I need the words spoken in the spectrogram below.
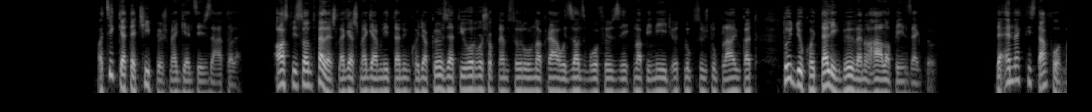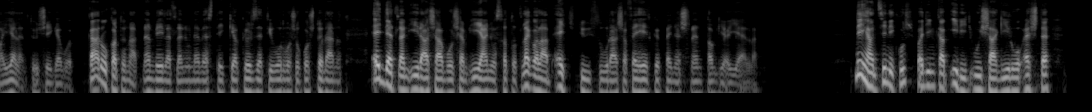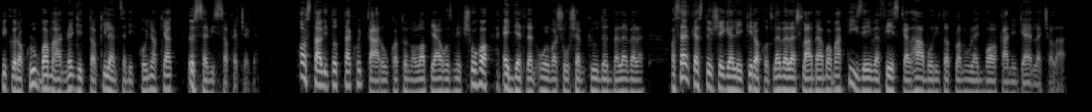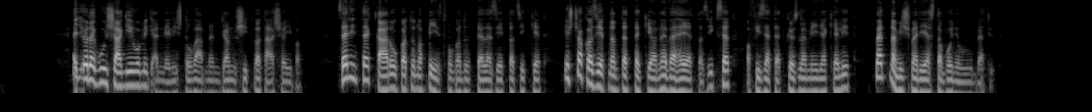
A cikket egy csípős megjegyzés zárta le. Azt viszont felesleges megemlítenünk, hogy a körzeti orvosok nem szorulnak rá, hogy zacból főzzék napi négy-öt luxus duplájukat, tudjuk, hogy telik bőven a hálapénzekből. De ennek tisztán formai jelentősége volt. Káró katonát nem véletlenül nevezték ki a körzeti orvosok ostorának, egyetlen írásából sem hiányozhatott legalább egy tűszúrás a fehérköpenyes rendtagjai ellen. Néhány cinikus, vagy inkább irigy újságíró este, mikor a klubba már megitta a kilencedik konyakját, össze-vissza fecsegett. Azt állították, hogy Káró katona lapjához még soha egyetlen olvasó sem küldött be levelet. A szerkesztőség elé kirakott leveles ládába már tíz éve fészkel háborítatlanul egy balkáni gerle család. Egy öreg újságíró még ennél is tovább ment gyanúsítgatásaiba. Szerinte Káró katona pénzt fogadott el ezért a cikkét, és csak azért nem tette ki a neve helyett az X-et, a fizetett közlemények jelét, mert nem ismeri ezt a bonyolult betűt.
